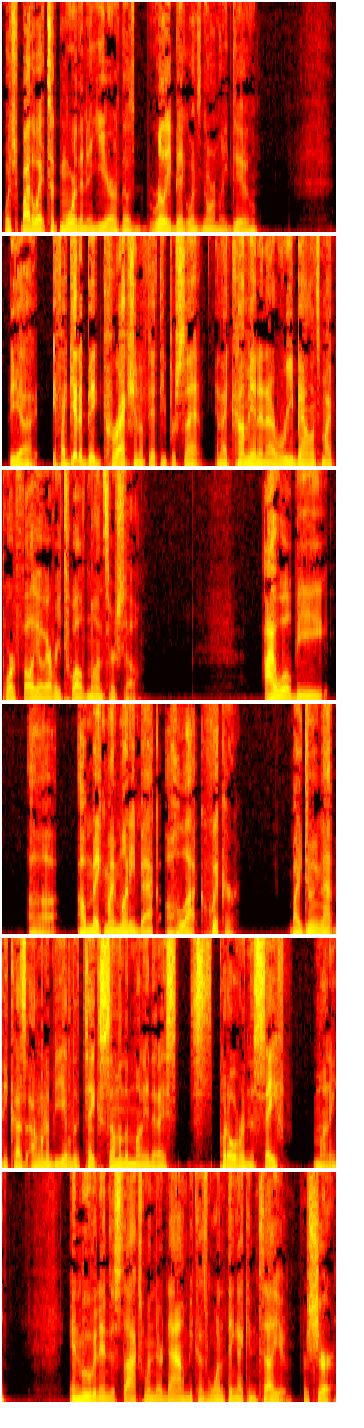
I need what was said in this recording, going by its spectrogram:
which by the way, it took more than a year, those really big ones normally do. The, uh, if I get a big correction of 50% and I come in and I rebalance my portfolio every 12 months or so, I will be, uh, I'll make my money back a whole lot quicker by doing that because I'm going to be able to take some of the money that I put over in the safe money and move it into stocks when they're down. Because one thing I can tell you for sure,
